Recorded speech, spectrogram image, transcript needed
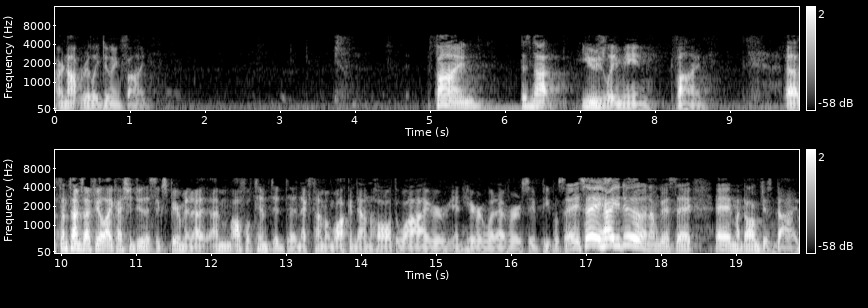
are not really doing fine. Fine does not usually mean fine. Uh, sometimes I feel like I should do this experiment. I, I'm awful tempted to, next time I'm walking down the hall at the Y or in here or whatever, see people say, "Hey, say, how you doing?" I'm going to say, "Hey, my dog just died."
